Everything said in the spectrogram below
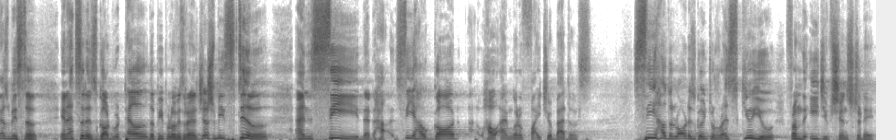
Just be still. In Exodus, God would tell the people of Israel, just be still and see that see how God how I'm going to fight your battles. See how the Lord is going to rescue you from the Egyptians today.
